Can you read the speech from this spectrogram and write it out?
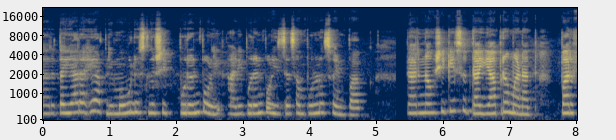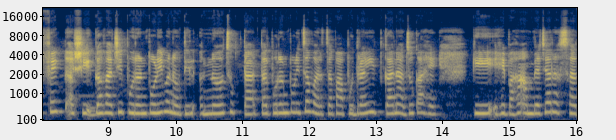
तर तयार आहे आपली मऊ लुसलुशीत पुरणपोळी आणि पुरणपोळीचा संपूर्ण स्वयंपाक. तर नवशिकेसुद्धा या प्रमाणात परफेक्ट अशी गव्हाची पुरणपोळी बनवतील न चुकता. तर पुरणपोळीचा वरचा पापुद्राही इतका नाजूक आहे की हे पहा आंब्याच्या रसात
